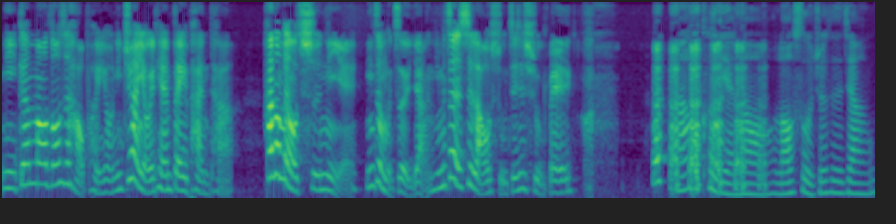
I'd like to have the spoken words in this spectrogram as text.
你跟猫都是好朋友，你居然有一天背叛它，它都没有吃你哎，你怎么这样？你们真的是老鼠，这些鼠辈，啊，好可怜哦，老鼠就是这样。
